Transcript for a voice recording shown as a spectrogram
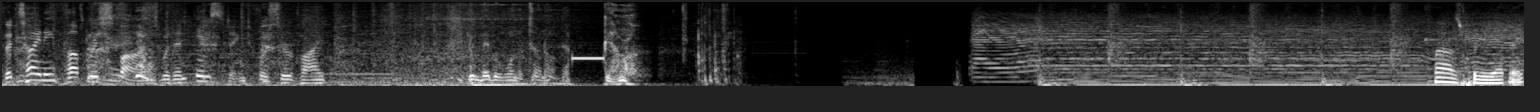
The tiny pup responds with an instinct for survival. You'll never want to turn off that camera. That was pretty epic.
